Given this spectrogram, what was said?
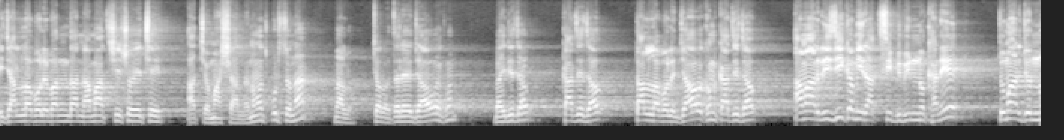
এই যে আল্লাহ বলে, বান্দা, নামাজ শেষ হয়েছে। আচ্ছা মাশা আল্লাহ নামাজ পড়ছো না? ভালো, চলো, তাহলে যাও এখন, বাইরে যাও, কাজে যাও। তা আল্লাহ বলে, যাও এখন কাজে যাও। আমার রিজিক আমি রাখছি বিভিন্নখানে, তোমার জন্য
